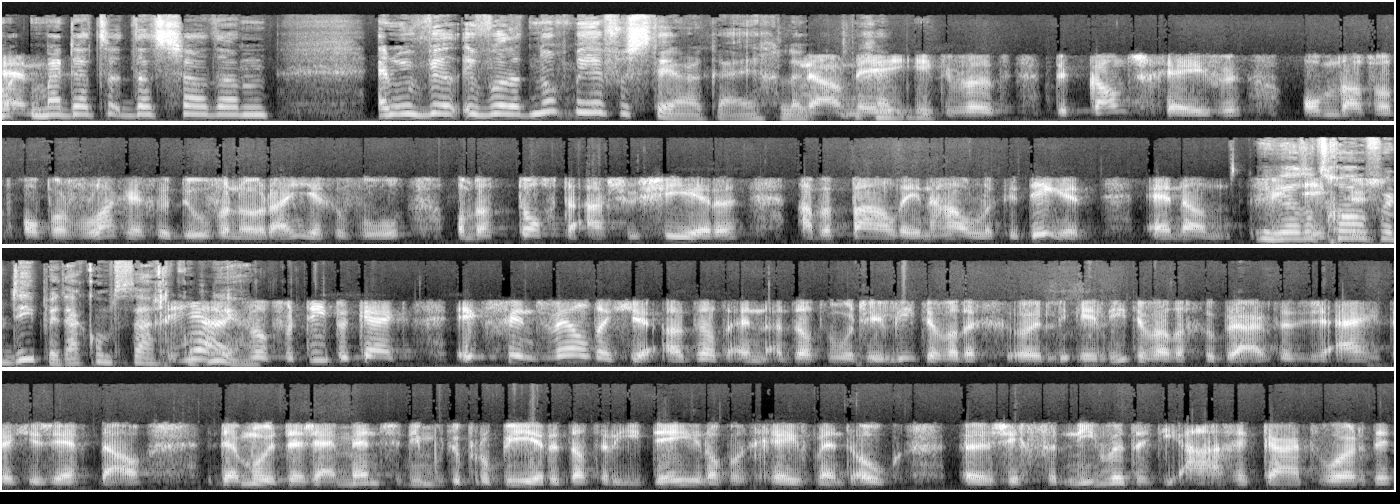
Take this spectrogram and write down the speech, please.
Maar, en, maar dat, dat zou dan... En u wil, u wil het nog meer versterken eigenlijk? Nou nee, ik wil het de kans geven om dat wat oppervlakkige gedoe van oranje gevoel... om dat toch te associëren aan bepaalde inhoudelijke dingen. En dan u wilt het gewoon dus, verdiepen, daar komt het eigenlijk ja, op neer. Ja, ik wil het verdiepen. Kijk, ik vind wel dat je... Dat, en dat woord elite wat, ik, elite wat ik gebruik, dat is eigenlijk dat je zegt... nou, er, moet, er zijn mensen die moeten proberen dat er ideeën op een gegeven moment ook uh, zich vernieuwen... dat die aangekaart worden.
